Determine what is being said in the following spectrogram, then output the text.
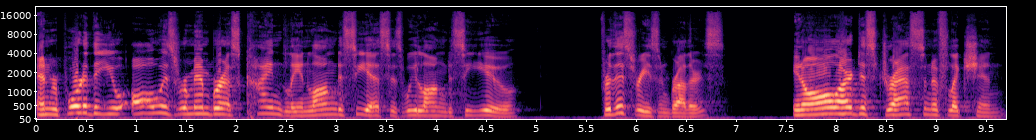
and reported that you always remember us kindly and long to see us as we long to see you, for this reason, brothers, in all our distress and affliction,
